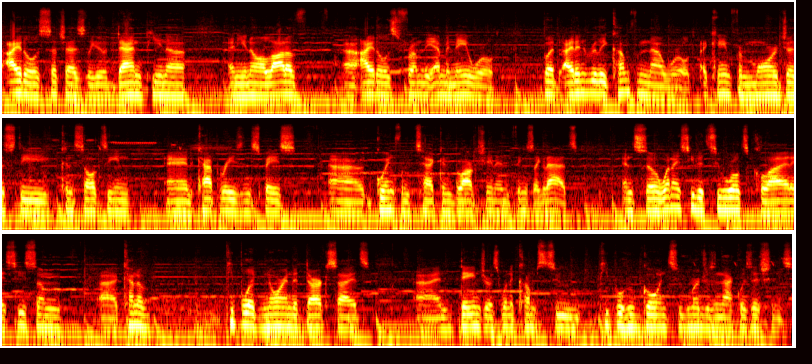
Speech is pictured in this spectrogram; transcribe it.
idols such as, you know, Dan Pena and, you know, a lot of uh, idols from the M&A world. But I didn't really come from that world. I came from more just the consulting and cap raising space uh, going from tech and blockchain and things like that. And so when I see the two worlds collide, I see some uh, kind of people ignoring the dark sides uh, and dangers when it comes to people who go into mergers and acquisitions,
